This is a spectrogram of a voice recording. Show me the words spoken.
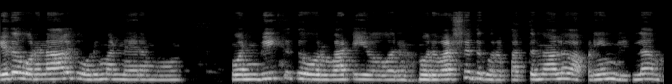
ஏதோ ஒரு நாளுக்கு ஒரு மணி நேரமோ ஒன் வீக்குக்கு ஒரு வாட்டியோ ஒரு ஒரு வருஷத்துக்கு ஒரு பத்து நாளோ அப்படின்னு இல்லாம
